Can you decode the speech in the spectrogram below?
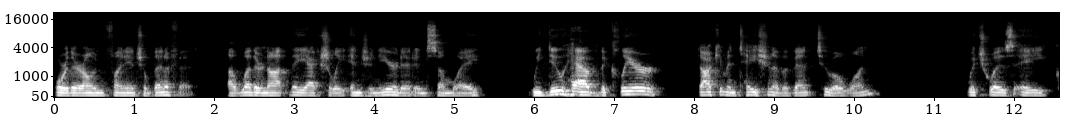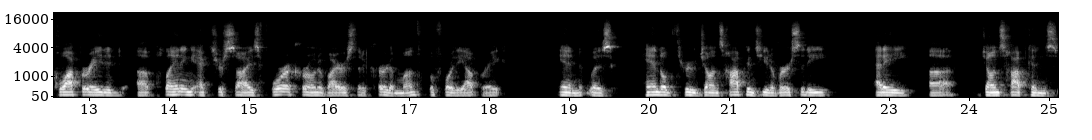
for their own financial benefit. Uh, whether or not they actually engineered it in some way, we do have the clear documentation of Event 201, which was a cooperated uh, planning exercise for a coronavirus that occurred a month before the outbreak and was handled through Johns Hopkins University at a uh, Johns Hopkins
